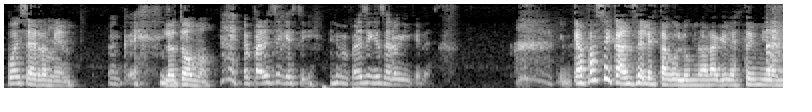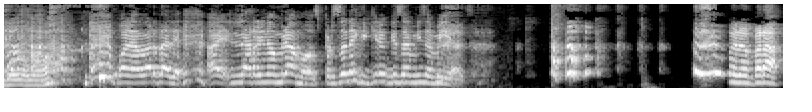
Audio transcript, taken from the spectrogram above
Puede ser también. ok. Lo tomo. Me parece que sí. Me parece que eso es lo que querés. Capaz se cancele esta columna ahora que la estoy mirando como. Bueno, a ver, dale. La renombramos. Personas que quiero que sean mis amigas. Bueno, pará.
